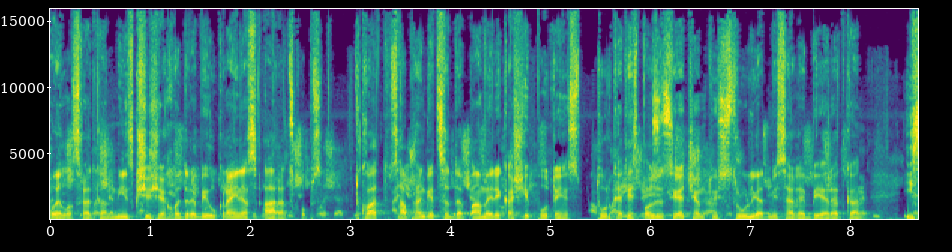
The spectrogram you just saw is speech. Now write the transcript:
ყველას, რადგან მინსკში შეხვედრები უკრაინას არ აწყობს. თქვათ, საფრანგეთსა და ამერიკაში პუტინს. თურქეთის პოზიცია ჩემთვის სრულიად მისაღებია, რადგან ის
